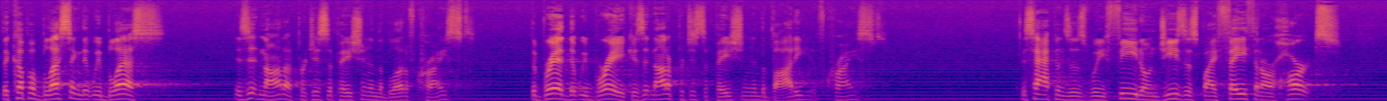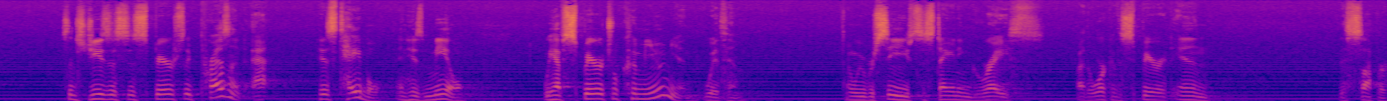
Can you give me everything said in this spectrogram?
the cup of blessing that we bless, is it not a participation in the blood of Christ? The bread that we break, is it not a participation in the body of Christ? This happens as we feed on Jesus by faith in our hearts, since Jesus is spiritually present at his table and his meal. We have spiritual communion with Him. And we receive sustaining grace by the work of the Spirit in this supper.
